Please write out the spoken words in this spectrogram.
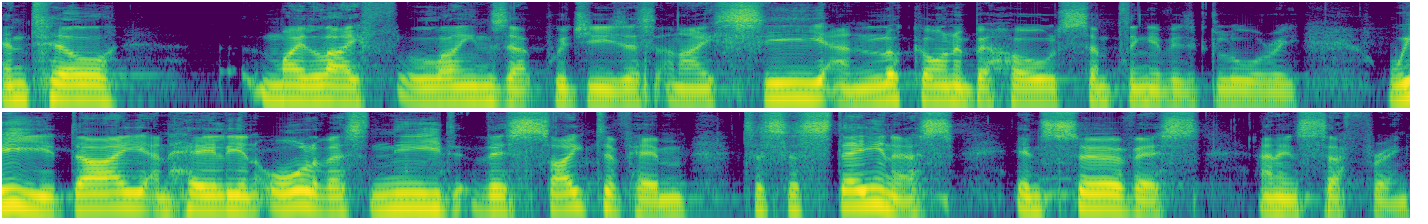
until my life lines up with Jesus and I see and look on and behold something of his glory. We, Di and Haley, and all of us need this sight of him to sustain us in service and in suffering.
